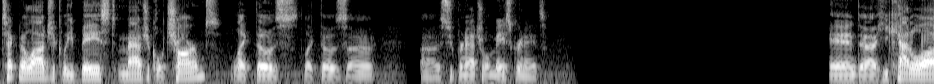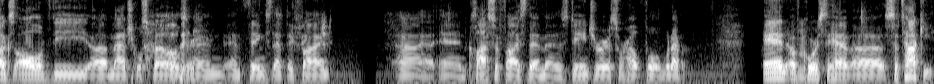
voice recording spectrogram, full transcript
technologically based magical charms, like those like those uh, uh supernatural mace grenades. And uh, he catalogs all of the uh, magical spells okay. and, and things that they find, and classifies them as dangerous or helpful, whatever. And of mm-hmm. course, they have uh, Sataki,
